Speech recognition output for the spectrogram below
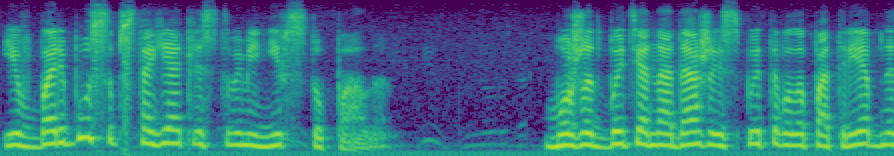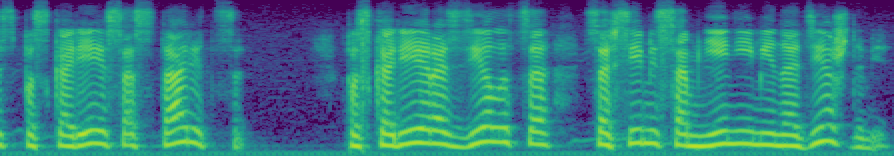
и в борьбу с обстоятельствами не вступала. Может быть, она даже испытывала потребность поскорее состариться, поскорее разделаться со всеми сомнениями и надеждами.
